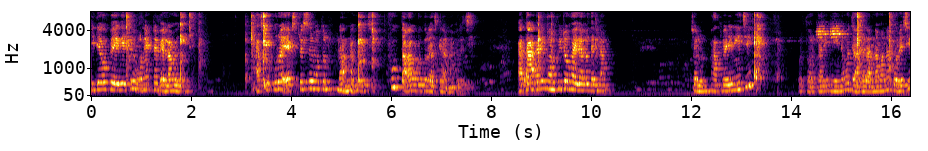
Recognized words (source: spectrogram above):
খিদেও পেয়ে গেছে, অনেকটা বেলা হয়েছে। আজকে পুরো এক্সপ্রেসের মতন রান্না করেছি, খুব তাড়াহুড়ো করে আজকে রান্না করেছি। আর তাড়াতাড়ি কমপ্লিটও হয়ে গেল, দেখলাম। চলুন, ভাত বেড়ে নিয়েছি ওর তরকারি নিয়ে নেব, যা যা রান্না বান্না করেছি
